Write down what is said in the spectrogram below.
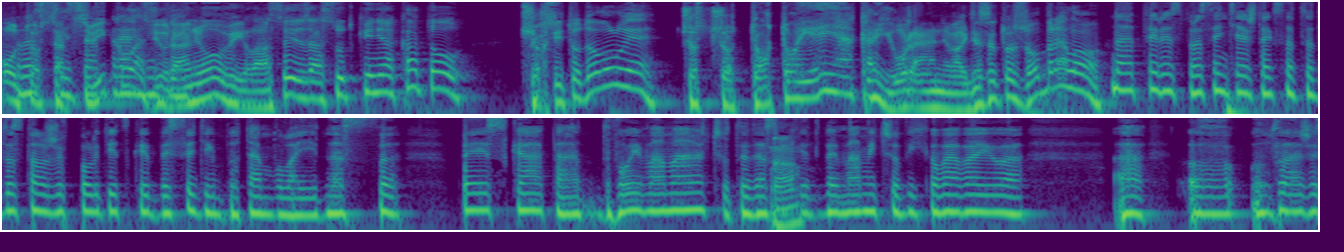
o, to sa cvikla z Juraňovou vyhlásili za sudkynia katov. Čo si to dovoluje? Čo, čo toto je nejaká Juráňová? Kde sa to zobralo? No a teraz prosím ťa, až tak sa to dostalo, že v politickej besede, bo tam bola jedna z PSK, tá dvojmama, čo teda sú no. tie dve mamy, čo vychovávajú a, a on povedal, že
